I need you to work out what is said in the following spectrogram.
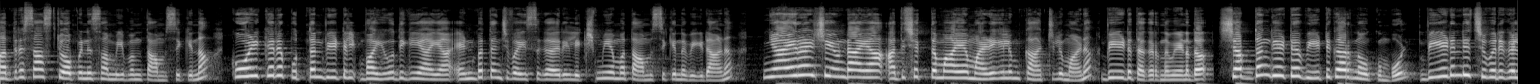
മദ്രസ സ്റ്റോപ്പിന് സമീപം താമസിക്കുന്ന കോഴിക്കര പുത്തൻ വീട്ടിൽ വയോധികയായ എൺപത്തഞ്ച് വയസ്സുകാരി ലക്ഷ്മിയമ്മ താമസിക്കുന്ന വീടാണ് ഞായറാഴ്ചയുണ്ടായ അതിശക്തമായ മഴയിലും കാറ്റിലുമാണ് വീട് തകർന്നു വീണത്. ശബ്ദം കേട്ട് വീട്ടുകാർ നോക്കുമ്പോൾ വീടിന്റെ ചുവരുകൾ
